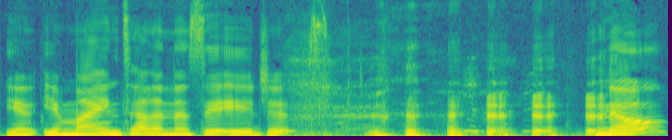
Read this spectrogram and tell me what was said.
You, you mind telling us your ages? no?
